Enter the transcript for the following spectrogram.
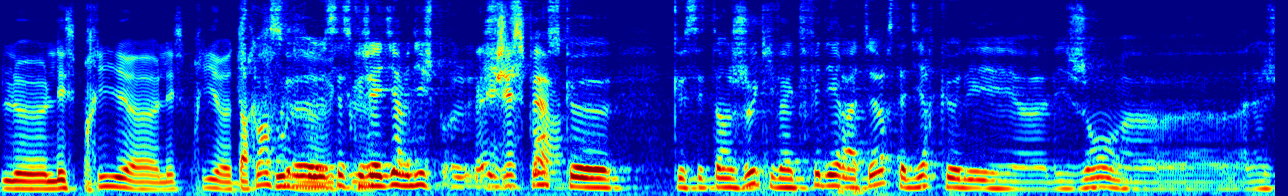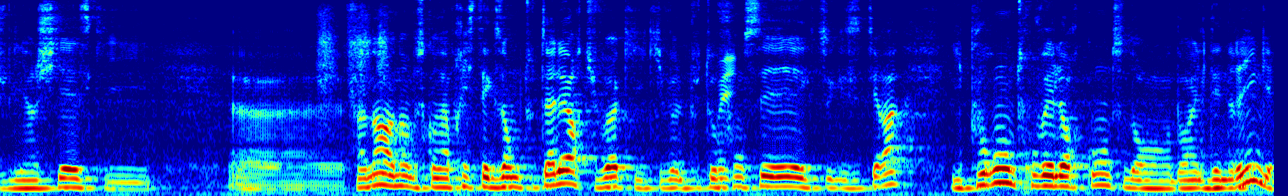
le- l'esprit euh, l'esprit euh, Je Dark pense Souls que euh, c'est ce que- j'allais dire. Je, Mais je j'espère. pense que, que c'est un jeu qui va être fédérateur, c'est-à-dire que les, euh, les gens euh, à la Julien Chiez qui. euh, Enfin, non, non, parce qu'on a pris cet exemple tout à l'heure, tu vois, qui, qui veulent plutôt Oui. foncer, etc. Ils pourront trouver leur compte dans, dans Elden Ring.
